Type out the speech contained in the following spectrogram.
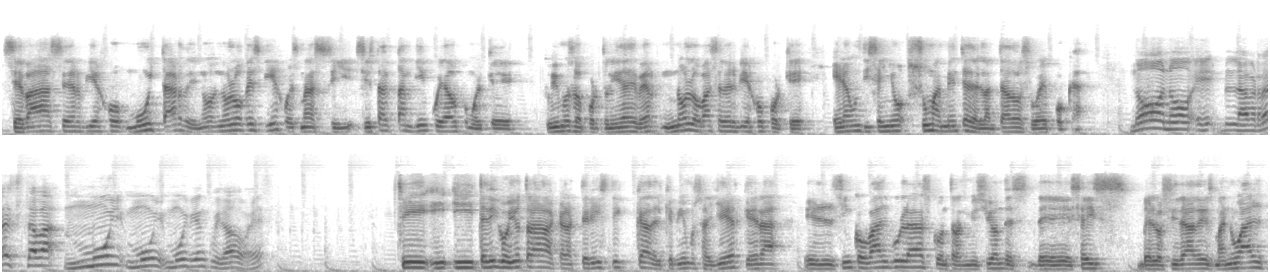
se va a hacer viejo muy tarde, no, no lo ves viejo, es más, si, si está tan bien cuidado como el que tuvimos la oportunidad de ver, no lo vas a ver viejo porque era un diseño sumamente adelantado a su época. No, no, eh, la verdad es que estaba muy, muy, muy bien cuidado, ¿eh? Sí, y, te digo, y otra característica del que vimos ayer, que era el cinco válvulas con transmisión de, de seis velocidades manual,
